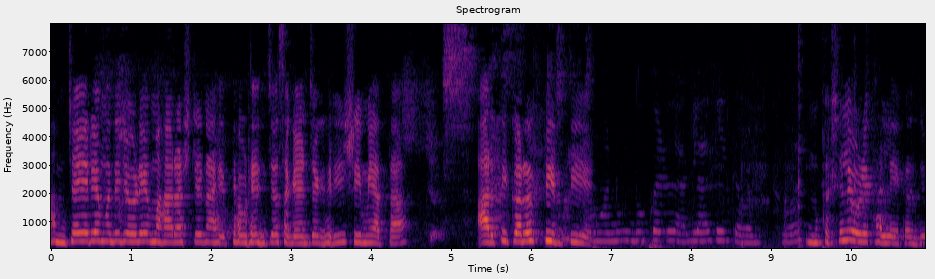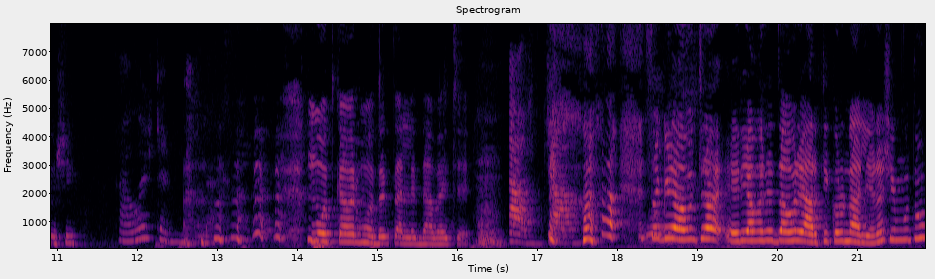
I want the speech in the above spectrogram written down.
आमच्या एरियामध्ये जेवढे महाराष्ट्रीयन आहेत तेवढ्यांच्या सगळ्यांच्या घरी श्रीमी आता आरती करत फिरतीये. मग कशाला एवढे खाल्ले एकाच दिवशी. मोदकावर मोदक चालले दाबायचे. सगळे आमच्या एरियामध्ये जाऊन आरती करून आली आहे ना शिमू तू?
